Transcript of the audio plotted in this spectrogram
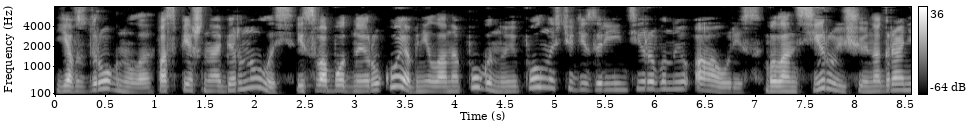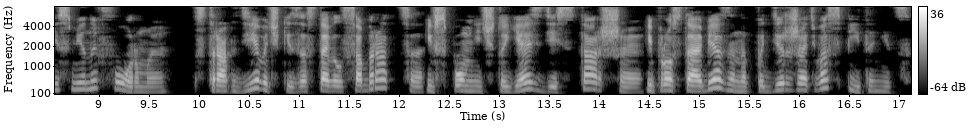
Я вздрогнула, поспешно обернулась и свободной рукой обняла напуганную и полностью дезориентированную Аурис, балансирующую на грани смены формы. Страх девочки заставил собраться и вспомнить, что я здесь старшая и просто обязана поддержать воспитанниц.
